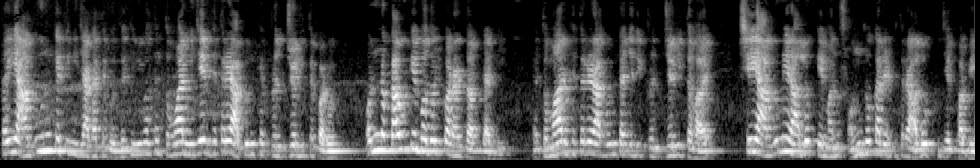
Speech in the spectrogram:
তাই আগুনকে তিনি জাগাতে বলতেন। তিনি বলতেন, তোমার নিজের ভেতরে আগুনকে প্রজ্বলিত করো। অন্য কাউকে বদল করার দরকার নেই। তোমার ভেতরের আগুনটা যদি প্রজ্বলিত হয়, সেই আগুনের আলোকে মানুষ অন্ধকারের ভেতরে আলো খুঁজে পাবে।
